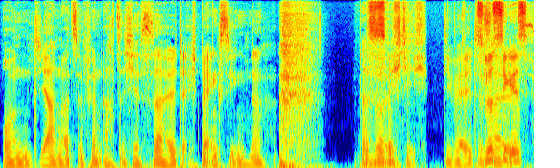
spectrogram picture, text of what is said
Und ja, 1984 ist halt echt beängstigend, ne? das also ist ich- richtig. Die Welt Das ist Lustige halt, ist,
